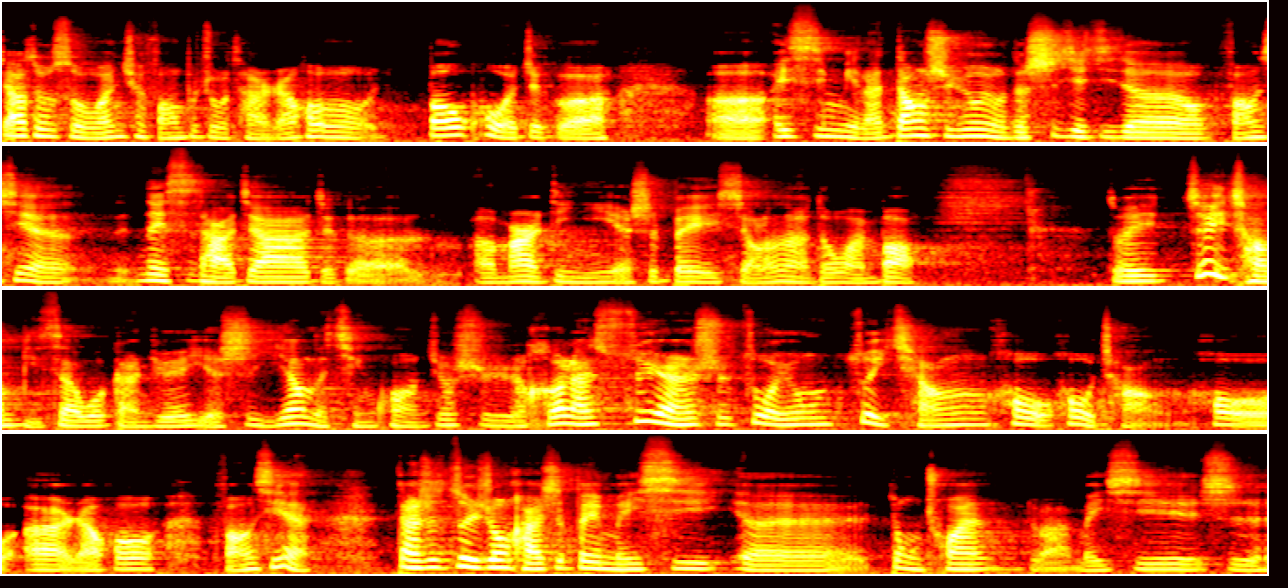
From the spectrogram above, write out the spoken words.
加图索完全防不住他，然后包括这个呃，AC 米兰当时拥有的世界级的防线，内斯塔加这个呃马尔蒂尼也是被小罗纳尔多完爆。所以这场比赛我感觉也是一样的情况，就是荷兰虽然是坐拥最强后后场后呃然后防线，但是最终还是被梅西呃洞穿，对吧？梅西是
